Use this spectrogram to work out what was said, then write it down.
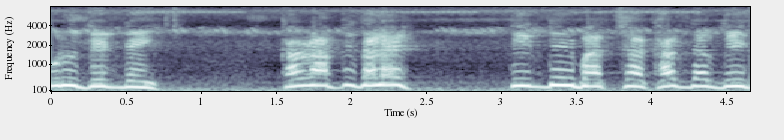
কোনো দিন নেই। কারণ আপনি জানেন তিন দিন বাচ্চা খাদ্যাম দিন।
